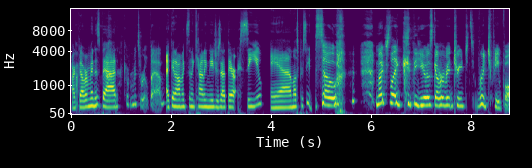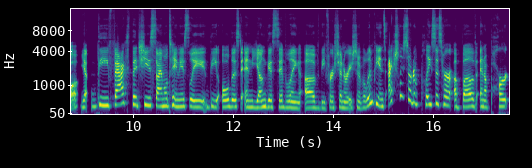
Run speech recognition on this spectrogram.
Our government is bad. Our government's real bad. Economics and accounting majors out there, I see you. And let's proceed. So, much like the US government treats rich people, Yep. the fact that she's simultaneously the oldest and youngest sibling of the first generation of Olympians actually sort of places her above and apart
